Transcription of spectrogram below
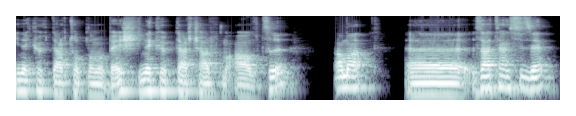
Yine kökler toplamı 5. Yine kökler çarpımı 6. Ama e, zaten size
